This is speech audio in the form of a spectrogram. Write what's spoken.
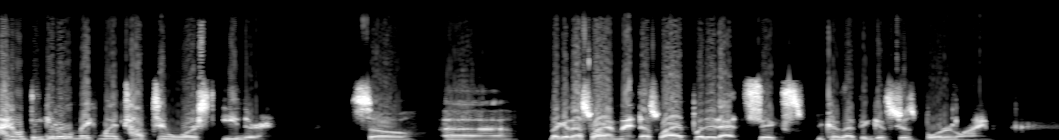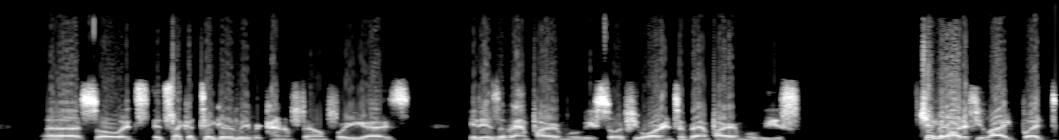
I don't think it'll make my top ten worst either. So, uh, like that's why I meant that's why I put it at six because I think it's just borderline. Uh, so it's it's like a take it or leave it kind of film for you guys. It is a vampire movie, so if you are into vampire movies, check it out if you like, but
